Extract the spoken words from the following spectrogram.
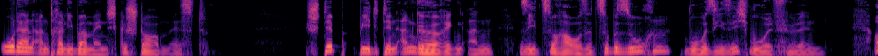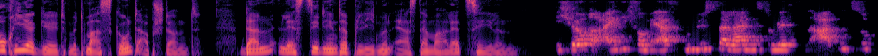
oder ein anderer lieber Mensch gestorben ist. Stipp bietet den Angehörigen an, sie zu Hause zu besuchen, wo sie sich wohlfühlen. Auch hier gilt mit Maske und Abstand. Dann lässt sie die Hinterbliebenen erst einmal erzählen ich höre eigentlich vom ersten Hüsterlein bis zum letzten Atemzug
